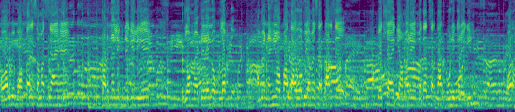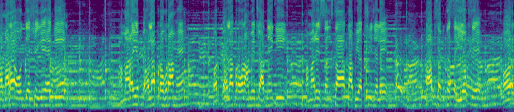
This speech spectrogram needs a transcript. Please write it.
और भी बहुत सारी समस्याएँ हैं पढ़ने लिखने के लिए, जो मटेरियल उपलब्ध हमें नहीं हो पाता है, वो भी हमें सरकार से अपेक्षा है कि हमारी मदद सरकार पूरी करेगी। और हमारा उद्देश्य ये है कि हमारा ये पहला प्रोग्राम है और पहला प्रोग्राम हम ये चाहते हैं कि हमारी संस्था काफ़ी अच्छी चले, आप सबके सहयोग से और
